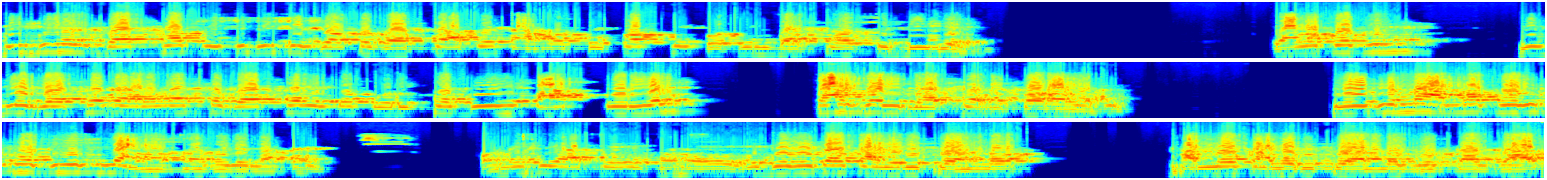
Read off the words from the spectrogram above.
বীজের ব্যবসা পৃথিবীতে যত ব্যবসা আছে তার মধ্যে সবচেয়ে কঠিন ব্যবসা হচ্ছে বীজের কেন কঠিন? বীজের ব্যবসাটা এমন একটা ব্যবসা এটা পরীক্ষা দিয়ে পাস করে তারপরে করা লাগে। এই জন্য আমরা পরীক্ষা দিয়েছিলাম আপনাদের এলাকায়। অনেকেই আছে এখানে এই জমিটাও কালেরি চুয়ান্ন সামনেও কালেরি চুয়ান্ন ভোটার গাছ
